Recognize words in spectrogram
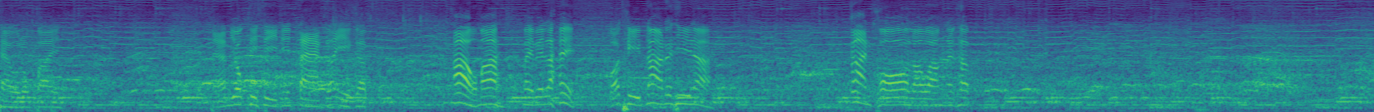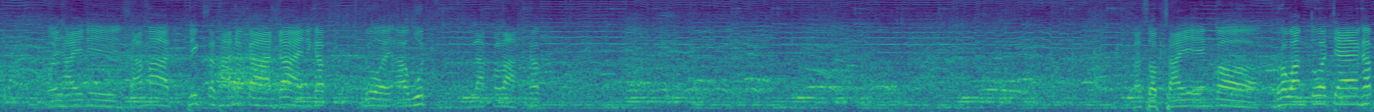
ผ่วๆลงไปแถมยกที่สี่นี่แตกแล้วอีกครับอ้าวมาไม่เป็นไรขอถีบหน้านาทีนะ ก้านคอระวังนะครับมวยไทยนี่สามารถพลิกสถานการณ์ได้นะครับโดยอาวุธหลักๆครับประสบชัยเองก็ระวังตัวแจครับ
